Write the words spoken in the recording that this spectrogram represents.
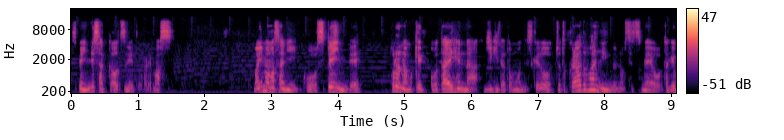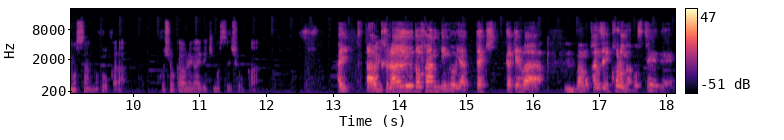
スペインでサッカーを続けておられます。まあ、今まさにこうスペインでコロナも結構大変な時期だと思うんですけど、ちょっとクラウドファンディングの説明を竹本さんの方からご紹介お願いできますでしょうか？はい。あ、はい。クラウドファンディングをやったきっかけは、うん。まあもう完全にコロナのせいで、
